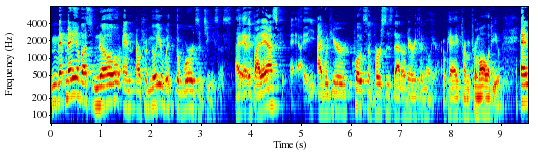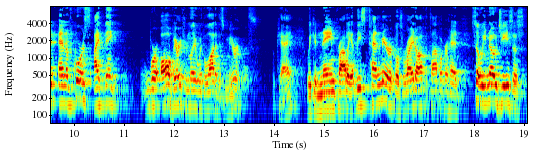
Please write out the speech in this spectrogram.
many of us know and are familiar with the words of Jesus. I, if I'd ask, I would hear quotes of verses that are very familiar, okay, from, from all of you. And, and of course, I think we're all very familiar with a lot of his miracles. Okay? We could name probably at least 10 miracles right off the top of our head. So we know Jesus'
